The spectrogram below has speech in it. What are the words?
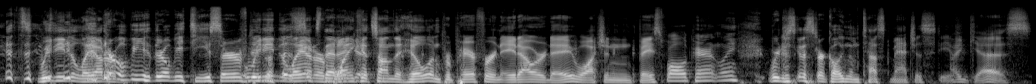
we need to lay out there our will be there will be tea served. we need to lay out our blankets on the hill and prepare for an eight-hour day watching baseball. Apparently. We're just gonna start calling them test matches, Steve. I guess.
